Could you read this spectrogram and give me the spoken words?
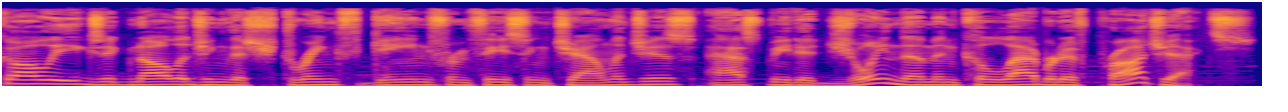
Colleagues acknowledging the strength gained from facing challenges asked me to join them in collaborative projects.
